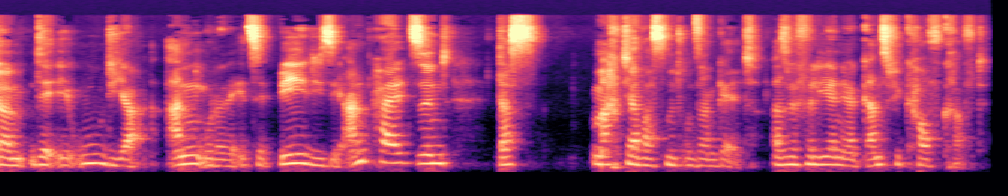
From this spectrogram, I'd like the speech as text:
ähm, der EU, die ja an, oder der EZB, die sie anpeilt sind, das macht ja was mit unserem Geld. Also wir verlieren ja ganz viel Kaufkraft.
